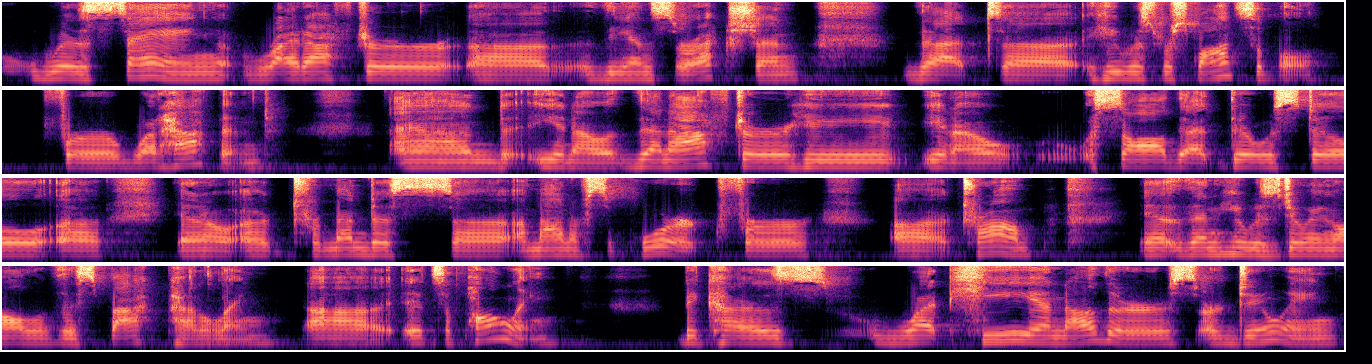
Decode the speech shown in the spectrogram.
was saying right after uh, the insurrection that uh, he was responsible for what happened. And, you know, then after he, you know, saw that there was still, uh, you know, a tremendous uh, amount of support for uh, Trump, uh, then he was doing all of this backpedaling. Uh, it's appalling because what he and others are doing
